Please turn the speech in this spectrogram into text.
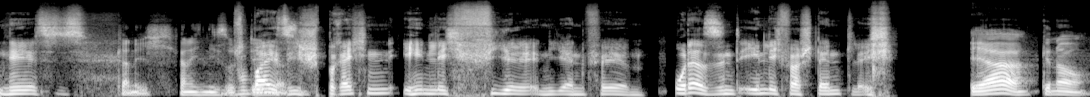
Nee, es ist, Kann ich, kann ich nicht so wobei stehen sie lassen. sprechen ähnlich viel in ihren Filmen. Oder sind ähnlich verständlich. Ja, genau.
